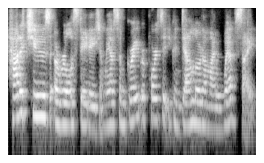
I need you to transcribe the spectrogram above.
How to Choose a Real Estate Agent. We have some great reports that you can download on my website.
